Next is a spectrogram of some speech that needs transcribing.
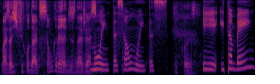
Mas as dificuldades são grandes, né, Jéssica? Muitas, são muitas. Que coisa. E, e também,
